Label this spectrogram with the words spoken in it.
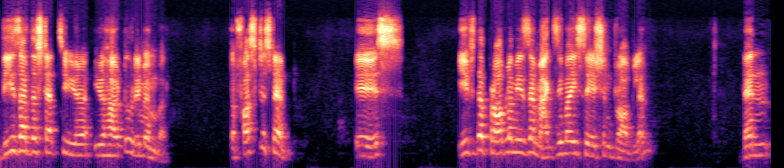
These are the steps you, you have to remember. The first step is if the problem is a maximization problem, then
